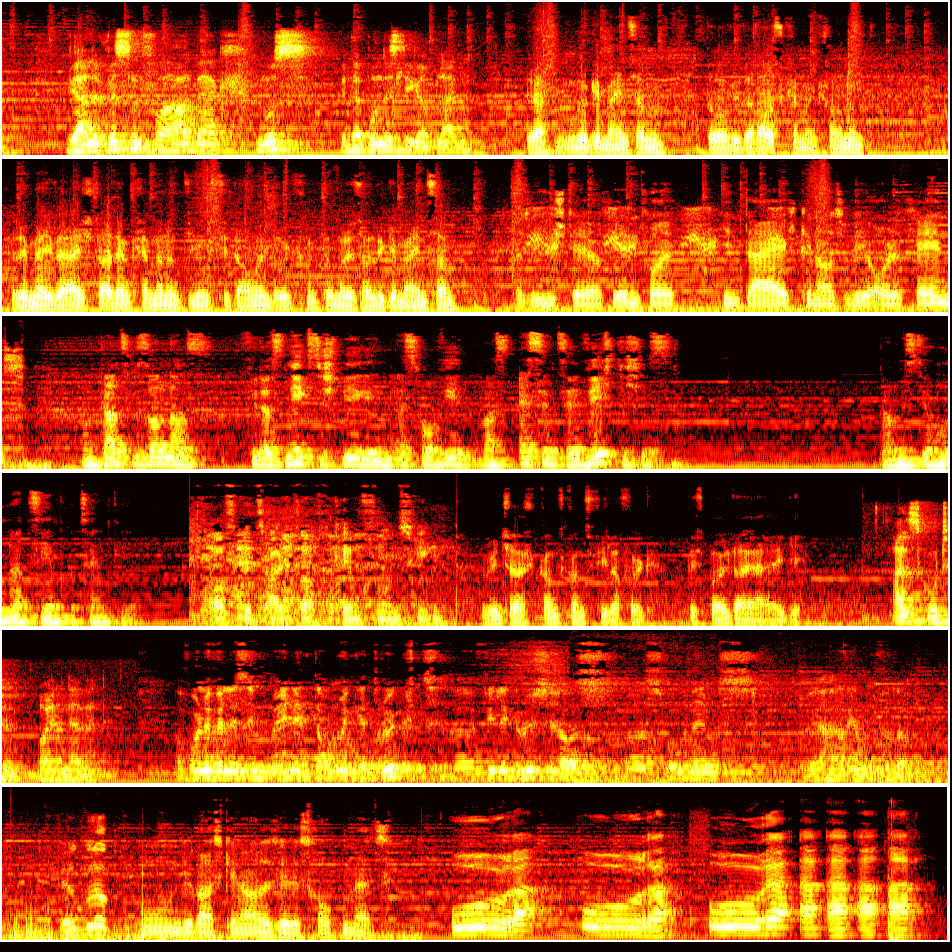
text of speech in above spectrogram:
Wir alle wissen, Vorarlberg muss in der Bundesliga bleiben. Ja, nur gemeinsam da wieder rauskommen kann. Und wenn wir über ein Stadion kommen und die Jungs die Daumen drücken, tun wir das alle gemeinsam. Also ich stehe auf jeden Fall hinter euch, genauso wie alle Fans. Und ganz besonders für das nächste Spiel gegen SV Ried, was essentiell wichtig ist, da müsst ihr 110% geben. Auf geht's Alltag, kämpfen und siegen. Ich wünsche euch ganz, ganz viel Erfolg. Bis bald, euer Eigi. Alles Gute, euer Nevin. Auf alle Fälle sind meine Daumen gedrückt. Äh, viele Grüße aus, aus Hohenems, euer Harry Unverdorf. Viel Glück. Und ich weiß genau, dass ihr das rocken werdet. Ura, ura, ura, a, a, a, a.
